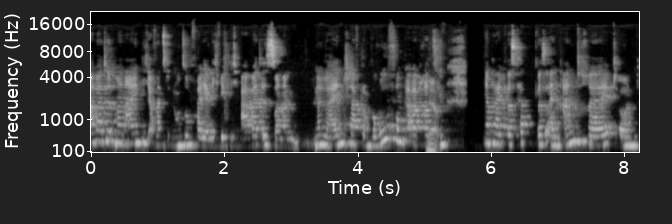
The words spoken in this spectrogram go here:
arbeitet man eigentlich, auch wenn es in unserem Fall ja nicht wirklich Arbeit ist, sondern eine Leidenschaft und Berufung, aber trotzdem ja. man halt was hat, was einen antreibt und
